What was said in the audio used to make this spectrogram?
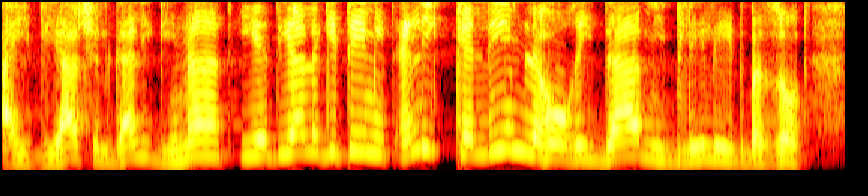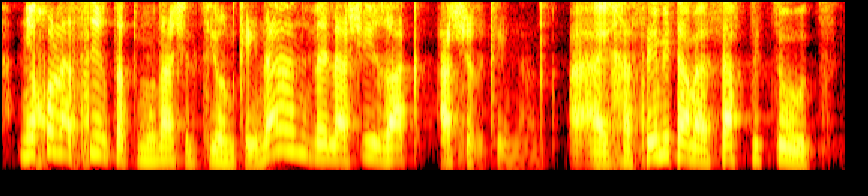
הידיעה של גלי גינת היא ידיעה לגיטימית, אין לי כלים להורידה מבלי להתבזות. אני יכול להסיר את התמונה של ציון קינן ולהשאיר רק אשר קינן. היחסים איתם על סף פיצוץ.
